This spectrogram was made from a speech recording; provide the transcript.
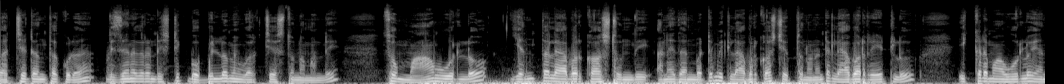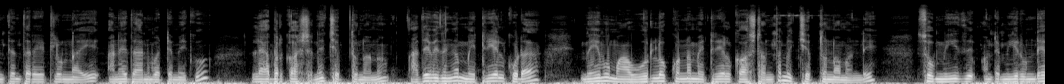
బడ్జెట్ అంతా కూడా విజయనగరం డిస్టిక్ బొబ్బిల్లో మేము వర్క్ చేస్తున్నామండి. సో మా ఊర్లో ఎంత లేబర్ కాస్ట్ ఉంది అనే దాన్ని బట్టి మీకు లేబర్ కాస్ట్ చెప్తున్నాను. అంటే లేబర్ రేట్లు ఇక్కడ మా ఊర్లో ఎంతెంత రేట్లు ఉన్నాయి అనే దాన్ని బట్టి మీకు లేబర్ కాస్ట్ అనేది చెప్తున్నాను. అదేవిధంగా మెటీరియల్ కూడా మేము మా ఊర్లో కొన్న మెటీరియల్ కాస్ట్ అంతా మీకు చెప్తున్నామండి. సో మీది అంటే మీరుండే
